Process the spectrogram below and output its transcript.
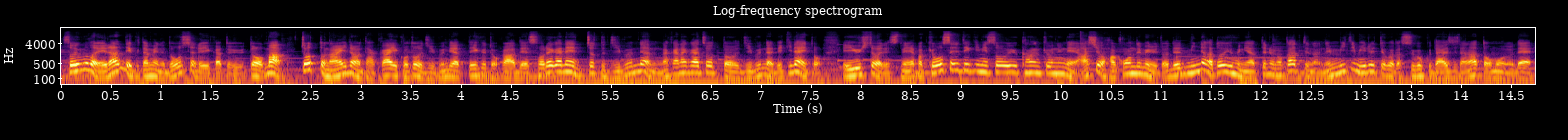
そういうものを選んでいくためにどうしたらいいかというとまあちょっと難易度の高いことを自分でやっていくとかでそれがねちょっと自分ではなかなかちょっと自分ではできないと。いう人はですね、やっぱ強制的にそういう環境にね、足を運んでみると、で、みんながどういうふうにやってるのかっていうのはね、見てみるっていうことはすごく大事だなと思うので、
